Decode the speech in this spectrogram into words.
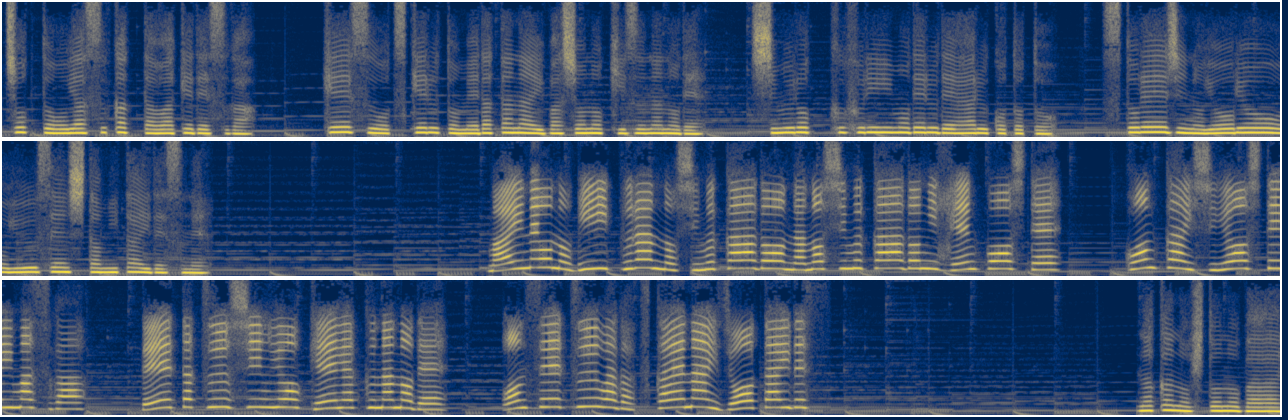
ちょっとお安かったわけですが、ケースをつけると目立たない場所の傷なので、シムロックフリーモデルであることと、ストレージの容量を優先したみたいですね。マイネオの B プランの SIM カードをナノ SIM カードに変更して、今回使用していますが、データ通信用契約なので、音声通話が使えない状態です。中の人の場合、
